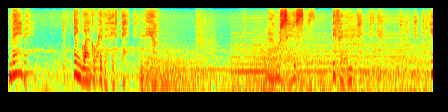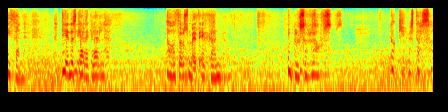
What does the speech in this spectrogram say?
ven. Tengo algo que decirte. ¿Mía? Rose es diferente. Ethan, tienes que arreglarla. Todos me dejan. Incluso Rose. No quiero estar sola.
